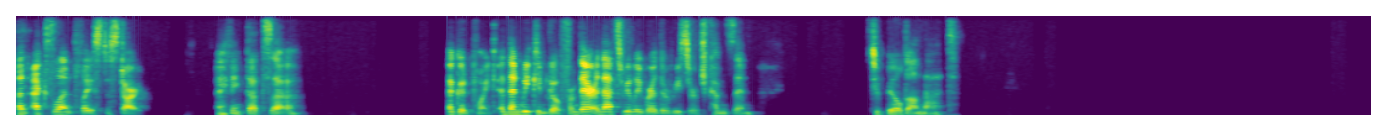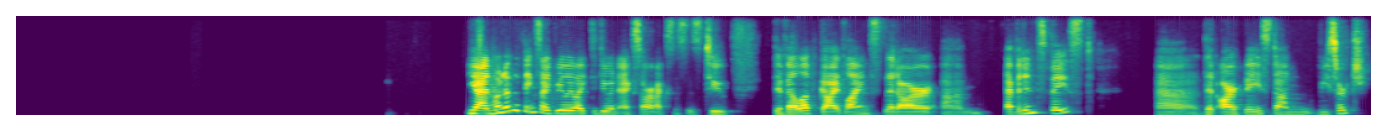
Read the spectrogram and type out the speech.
an excellent place to start. I think that's a, a good point. And then we can go from there. And that's really where the research comes in to build on that. Yeah, and one of the things I'd really like to do in XR Access is to develop guidelines that are um, evidence-based, uh, that are based on research.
